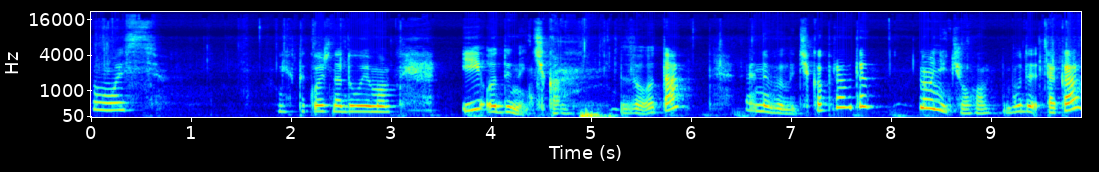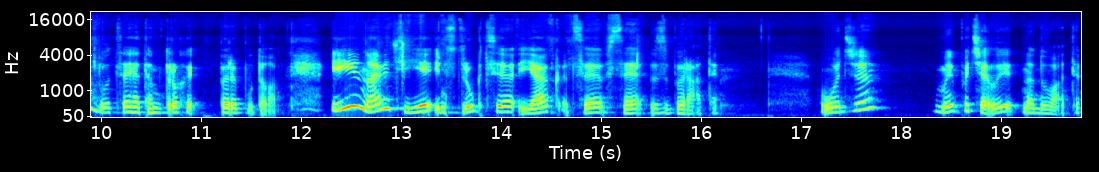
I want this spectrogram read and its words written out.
Ось. Їх також надуємо. І одиничка. Золота. Невеличка, правда? Ну, нічого, буде така, бо це я там трохи перепутала. І навіть є інструкція, як це все збирати. Отже, ми почали надувати.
